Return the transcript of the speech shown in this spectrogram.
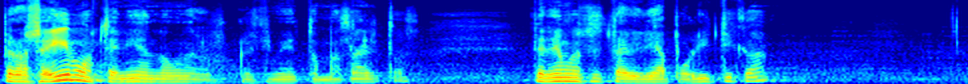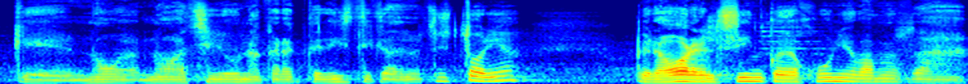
Pero seguimos teniendo uno de los crecimientos más altos. Tenemos estabilidad política, que no, no ha sido una característica de nuestra historia, pero ahora el 5 de junio vamos a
